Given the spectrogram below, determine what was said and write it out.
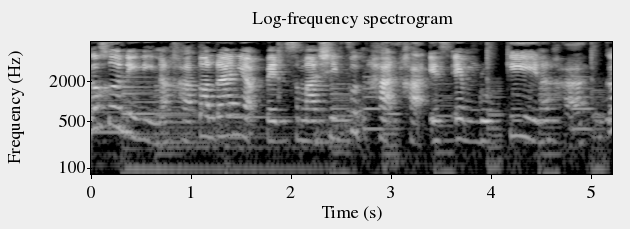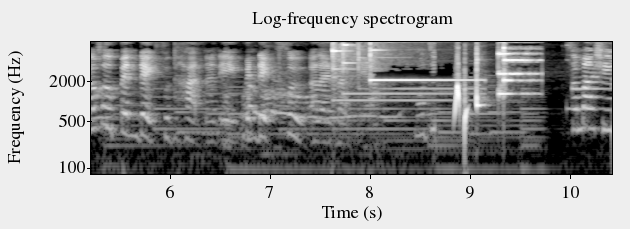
ก็คือหนิงหนิงนะคะ ตอนแรกเนี่ยเป็นสมาชิกฝึกหัดค่ะ SM Rookie นะคะ ก็คือเป็นเด็กฝึกหัดนั่นเอง เป็นเด็กฝึกอะไรแบบนี้สมาชิก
